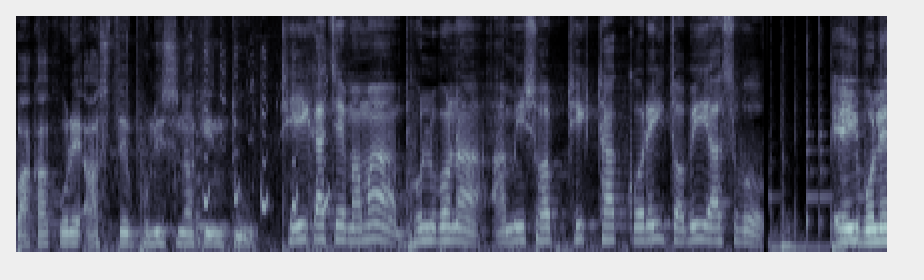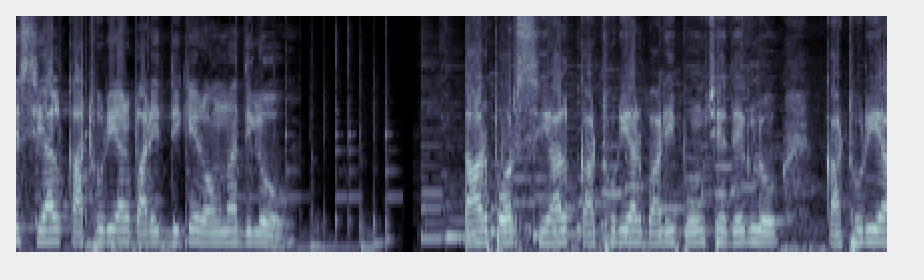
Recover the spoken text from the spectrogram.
পাকা করে আসতে ভুলিস না কিন্তু। ঠিক আছে মামা ভুলব না। আমি সব ঠিকঠাক করেই তবেই আসব। এই বলে শিয়াল কাঠুরিয়ার বাড়ির দিকে রওনা দিল। তারপর শিয়াল কাঠুরিয়ার বাড়ি পৌঁছে দেখল কাঠুরিয়া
